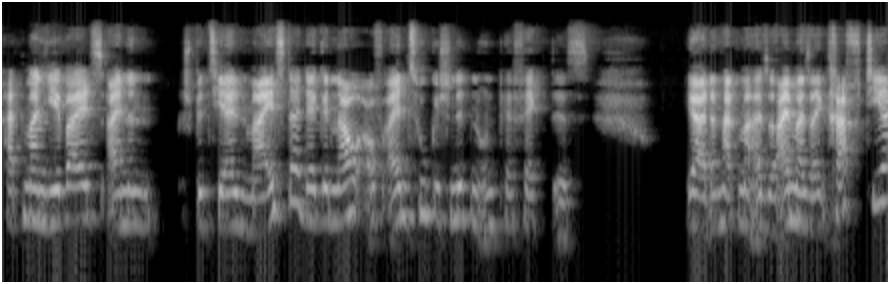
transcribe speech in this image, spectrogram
hat man jeweils einen speziellen Meister, der genau auf einen zugeschnitten und perfekt ist. Ja, dann hat man also einmal sein Krafttier,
